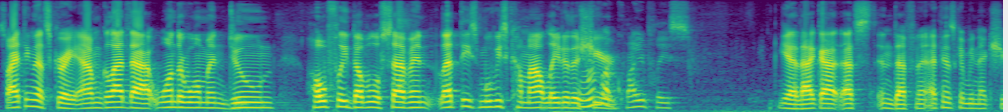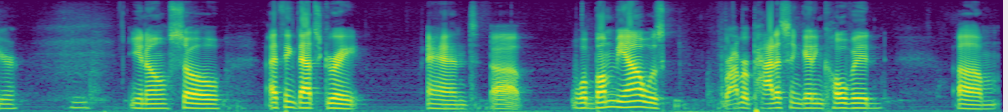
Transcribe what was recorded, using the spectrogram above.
so I think that's great. And I'm glad that Wonder Woman, Dune, hopefully 007, let these movies come out later this Remember year. Quiet Place. Yeah, that got that's indefinite. I think it's gonna be next year. You know, so I think that's great. And uh, what bummed me out was Robert Pattinson getting COVID. Um,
